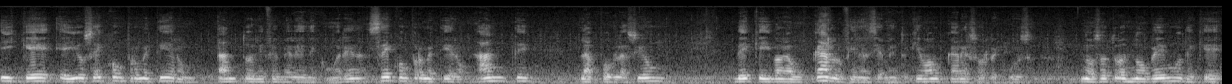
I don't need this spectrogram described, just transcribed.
y que ellos se comprometieron, tanto el FMLN como Arena, se comprometieron ante la población de que iban a buscar los financiamientos, que iban a buscar esos recursos. Nosotros no vemos de que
